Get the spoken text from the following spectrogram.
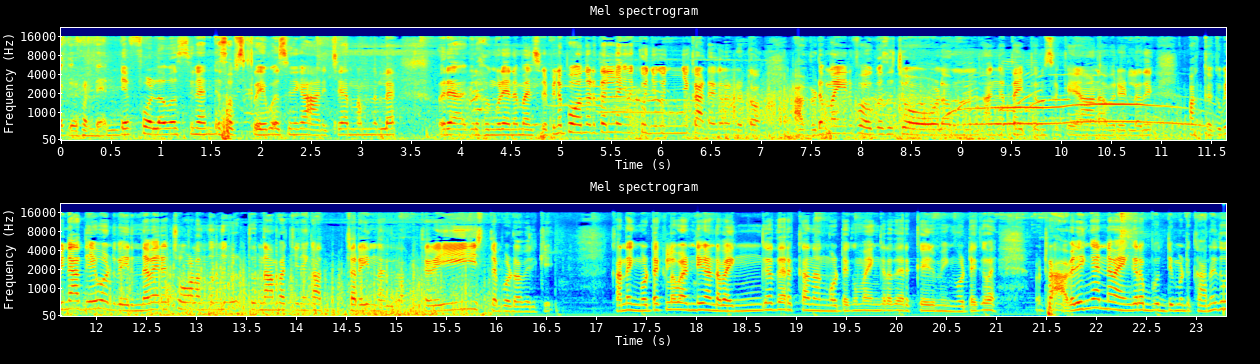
ആഗ്രഹമുണ്ട്. എന്റെ ഫോളോവേഴ്സിന് എന്റെ സബ്സ്ക്രൈബേഴ്സിന് കാണിച്ചു തരണം എന്നുള്ള ഒരു ആഗ്രഹം കൂടി എന്റെ മനസ്സിൽ. പിന്നെ പോകുന്നിടത്തെല്ലാം ഇങ്ങനെ കുഞ്ഞു കുഞ്ഞു കടകളുണ്ട് കേട്ടോ. അവിടെ മെയിൻ ഫോക്കസ് ചോളം അങ്ങനത്തെ ഐറ്റംസ് ഒക്കെയാണ് അവരുള്ളത്. മക്കൾക്ക് പിന്നെ അതേ വേണ്ട വരുന്നവരെ ചോളം തിന്ന് തിന്നാൻ പറ്റിയെങ്കിൽ അത്രയും നല്ലത്. അത്രയും ഇഷ്ടപ്പെടും അവർക്ക്. കാരണം ഇങ്ങോട്ടേക്കുള്ള വണ്ടി കണ്ട ഭയങ്കര തിരക്കാണ്. അങ്ങോട്ടേക്കും ഭയങ്കര തിരക്കായിരുന്നു. ഇങ്ങോട്ടേക്ക് ട്രാവലിംഗ് തന്നെ ഭയങ്കര ബുദ്ധിമുട്ട്. കാരണം ഇത്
